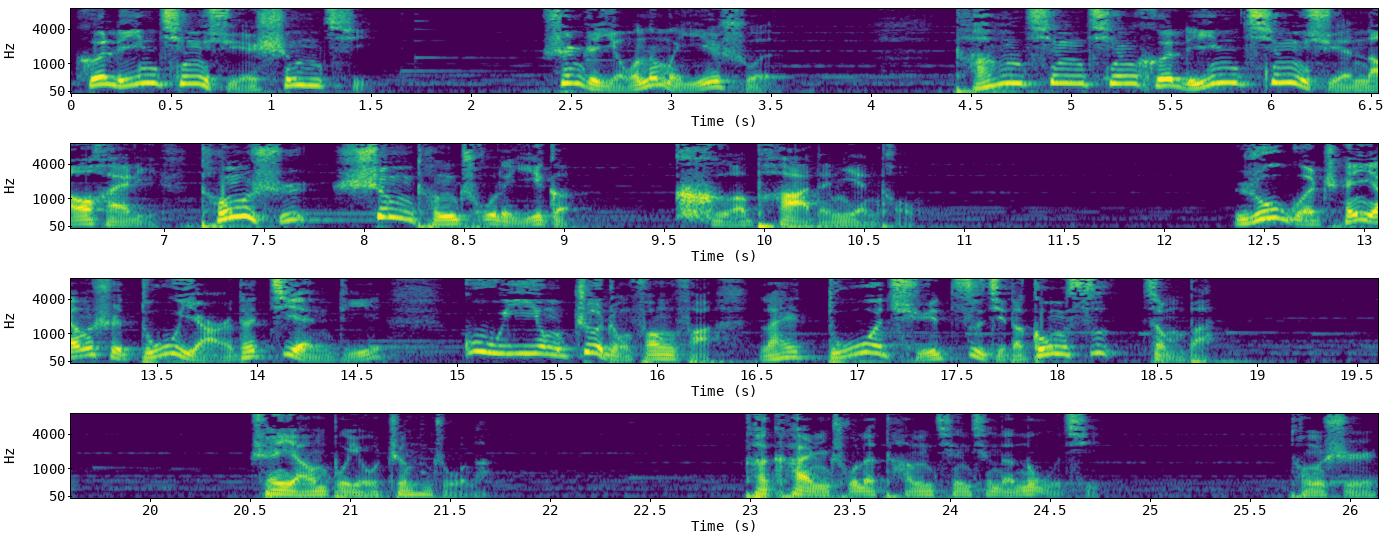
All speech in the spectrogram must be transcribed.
和林清雪生气，甚至有那么一瞬，唐青青和林清雪脑海里同时升腾出了一个可怕的念头：如果陈阳是独眼的间谍，故意用这种方法来夺取自己的公司，怎么办？陈阳不由怔住了，他看出了唐青青的怒气。同时，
